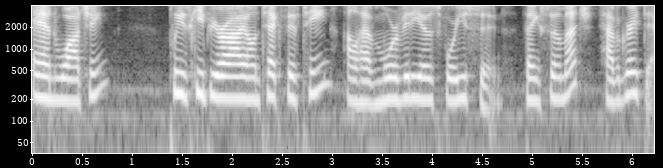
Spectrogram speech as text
and watching. Please keep your eye on Tech 15. I'll have more videos for you soon. Thanks so much. Have a great day.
